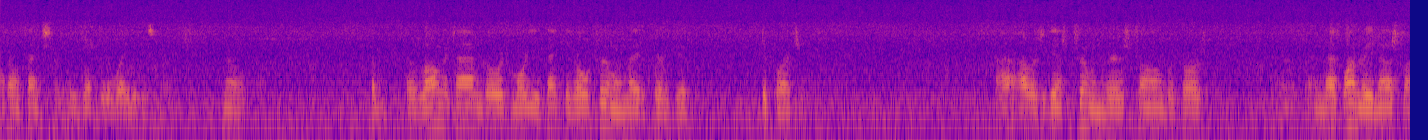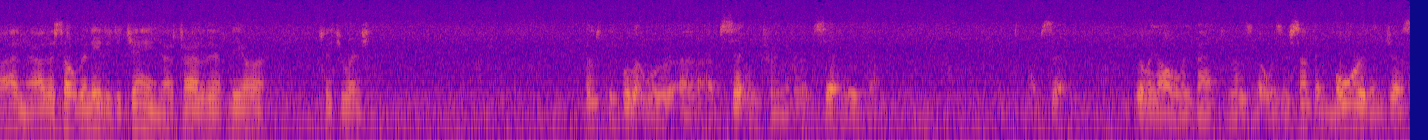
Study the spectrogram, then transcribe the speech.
I don't think so. You can't get away with as much. No. The, longer time goes, the more you think that old Truman made a pretty good departure. I, I was against Truman very strong because, uh, and that's one reason I was fired. Eisenhower. I just thought we needed to change. I was tired of the FDR situation. Those people that were uh, upset with Truman or upset with them, upset really all the way back to Roosevelt, was there something more than just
